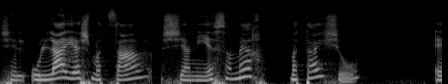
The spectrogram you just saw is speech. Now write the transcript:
של אולי יש מצב שאני אהיה שמח מתישהו, אה,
